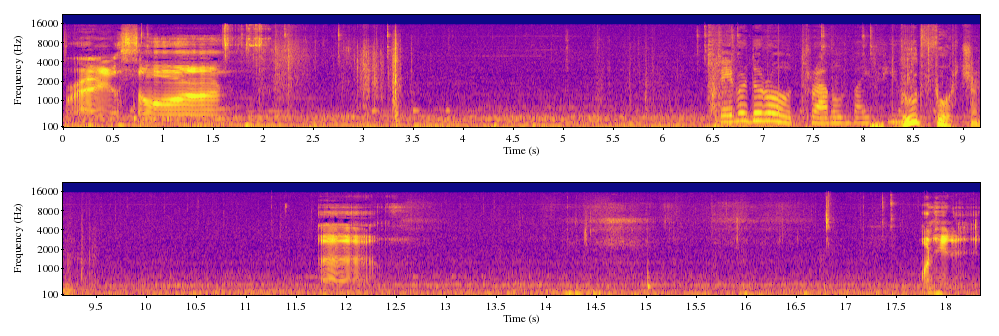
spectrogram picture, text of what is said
Briarthorn. Favor the road traveled by few. Good fortune. Um, one-handed.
